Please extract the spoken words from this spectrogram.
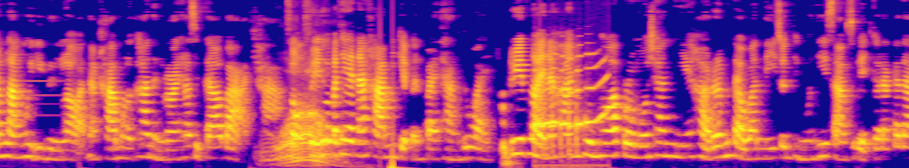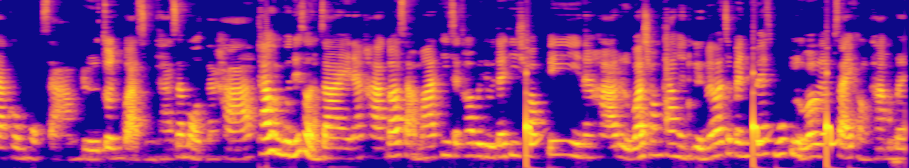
รั่มล้างมืออีก1หลอดนะคะ มูลค่า 159 บาทค่ะ ส่งฟรีทั่วประเทศนะคะ มีเก็บเงินปลายทางด้วย รีบหน่อยนะคะคุณเพราะว่าโปรโมชั่นนี้ค่ะ เริ่มตั้งแต่วันนี้จนถึงวันที่ 31 กรกฎาคม 63 หรือจนกว่าสินค้าจะหมดนะคะ ถ้าคุณคุณที่สนใจนะคะ ก็สามารถที่จะเข้าไปดูได้ที่ s h อ p e e นะคะ หรือว่าช่องทางอื่นๆ ไม่ว่าจะเป็น Facebook หรือว่าเว็บไซต์ของทางแบร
